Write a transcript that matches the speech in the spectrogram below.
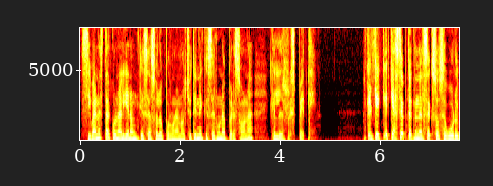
si van a estar con alguien, aunque sea solo por una noche, tiene que ser una persona que les respete. Que, acepte tener sexo seguro,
